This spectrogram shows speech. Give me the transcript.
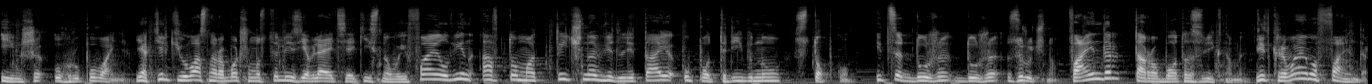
інше угрупування. Як тільки у вас на робочому столі з'являється якийсь новий файл, він автоматично відлітає у потрібну стопку. І це дуже-дуже зручно. Finder та робота з вікнами. Відкриваємо Finder.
